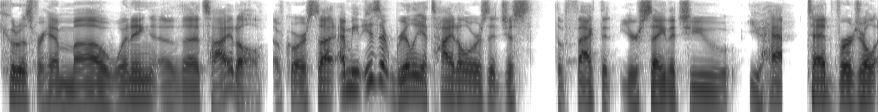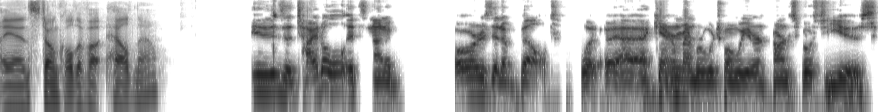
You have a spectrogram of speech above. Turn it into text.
kudos for him uh, winning uh, the title. Of course, uh, I mean, is it really a title, or is it just the fact that you're saying that you you have Ted, Virgil, and Stone Cold have uh, held now? It is a title. It's not a, or is it a belt? What I, I can't remember which one we aren't, aren't supposed to use.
